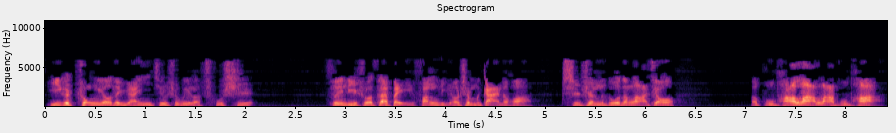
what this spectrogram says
一个重要的原因就是为了除湿。所以你说在北方你要这么干的话，吃这么多的辣椒，啊不怕辣，辣不怕，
